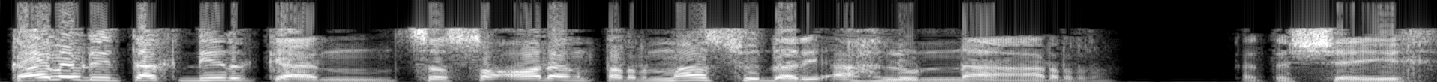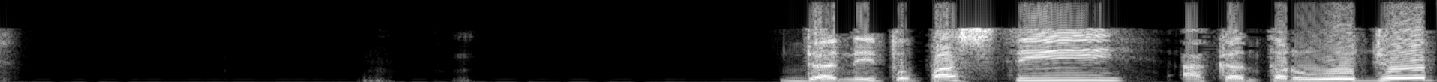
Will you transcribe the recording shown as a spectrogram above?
Kalau ditakdirkan seseorang termasuk dari ahlun nar, kata Syekh, dan itu pasti akan terwujud,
